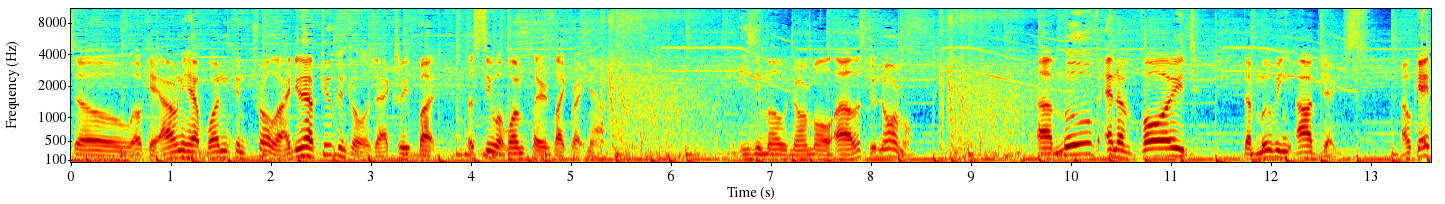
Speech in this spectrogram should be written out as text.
So, okay, I only have one controller. I do have two controllers, actually, but let's see what one player's like right now. Easy mode, normal. Uh, let's do normal. Uh, move and avoid the moving objects. Okay.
